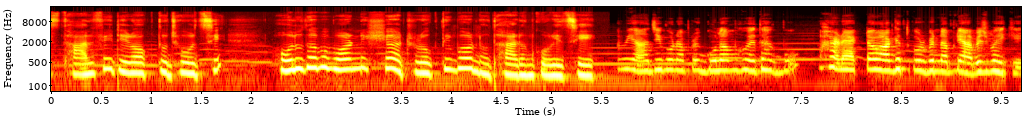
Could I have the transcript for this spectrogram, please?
স্থান ফেটে রক্ত ঝরছে। হলুদাব বর্ণের শার্ট রক্তিবর্ণ ধারণ করেছে। আমি আজীবন আপনার গোলাম হয়ে থাকব। আর একটাও আঘাত করবেন না আপনি আবেশ ভাইকে।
